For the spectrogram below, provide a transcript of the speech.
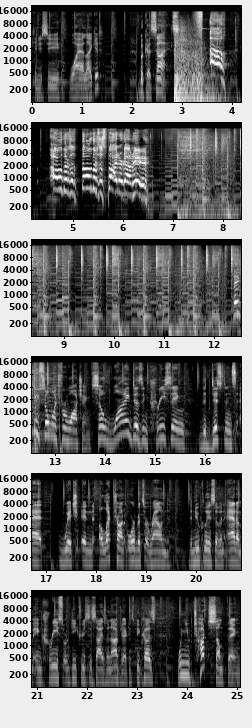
Can you see why I like it? Because science. Oh! Oh, there's a, oh, there's a spider down here! Thank you so much for watching. So why does increasing the distance at which an electron orbits around the nucleus of an atom increase or decrease the size of an object? It's because when you touch something,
